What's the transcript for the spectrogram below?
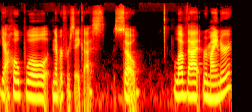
yeah hope will never forsake us so love that reminder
